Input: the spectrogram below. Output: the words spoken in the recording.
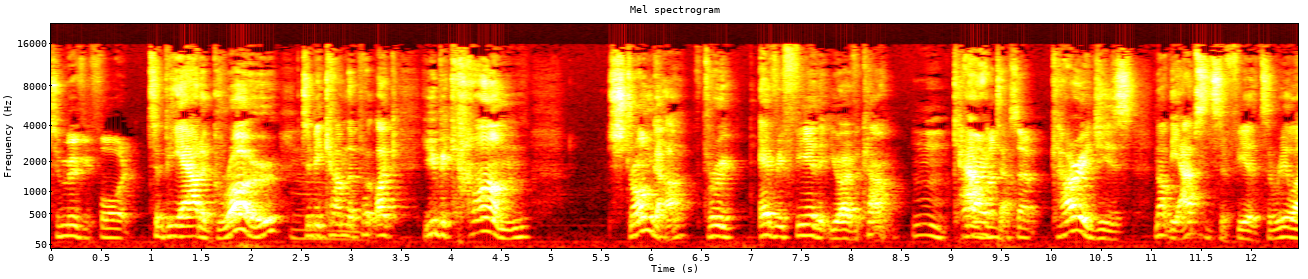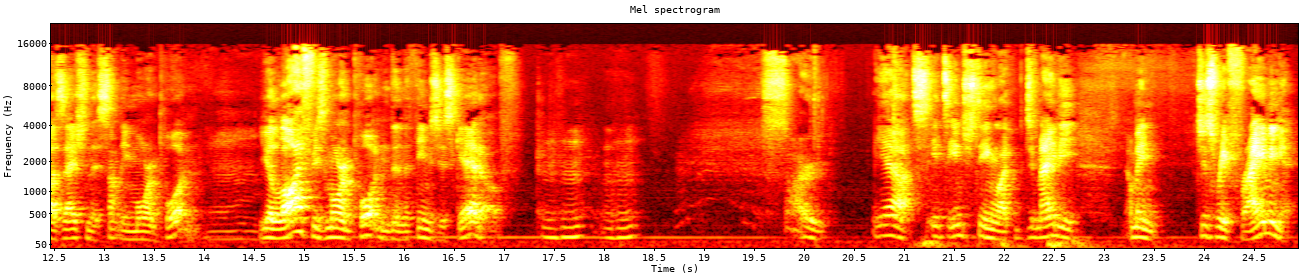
To move you forward. to be able to grow, to become the like you become stronger through every fear that you overcome. Mm. Character, 100%. courage is not the absence of fear; it's a realization there's something more important. Your life is more important than the things you're scared of. Mm-hmm. Mm-hmm. So, yeah, it's it's interesting. Like maybe, I mean, just reframing it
